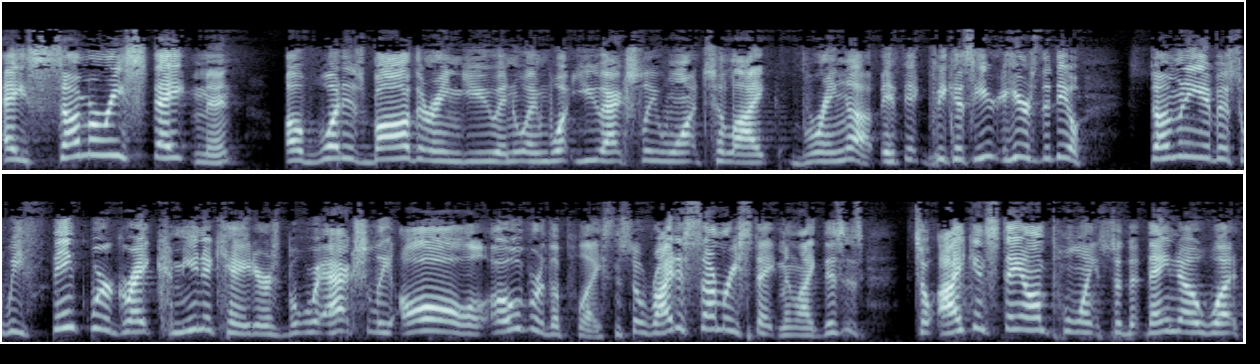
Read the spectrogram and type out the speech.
A summary statement of what is bothering you and, and what you actually want to like bring up. If it, because here, here's the deal. So many of us, we think we're great communicators, but we're actually all over the place. And so write a summary statement like this is so I can stay on point so that they know what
